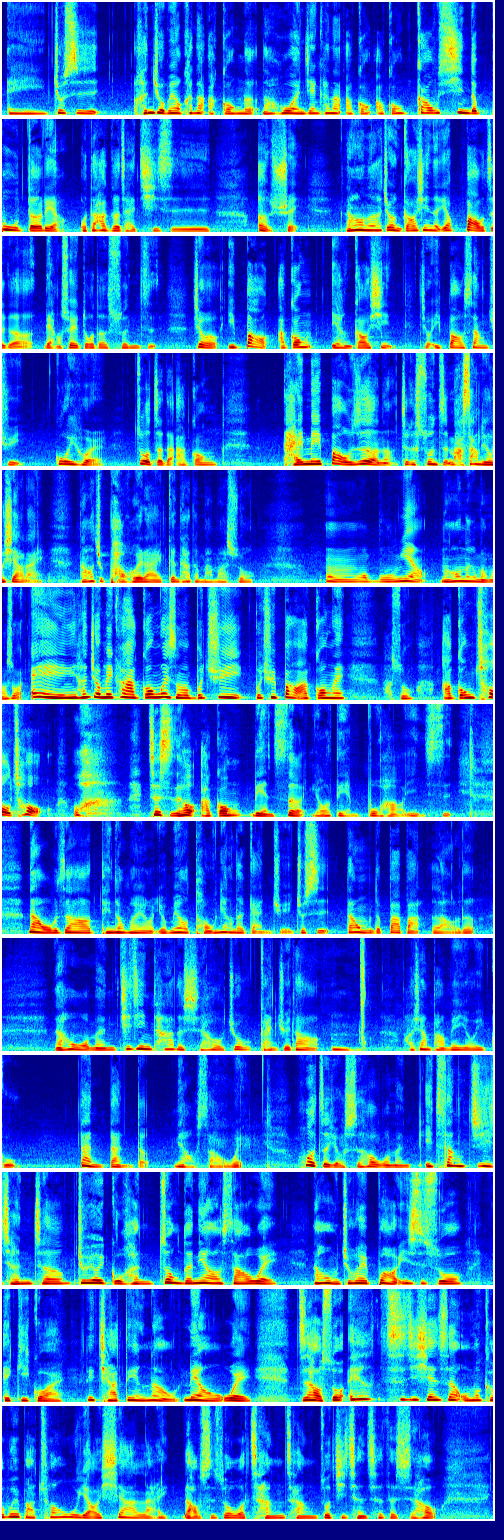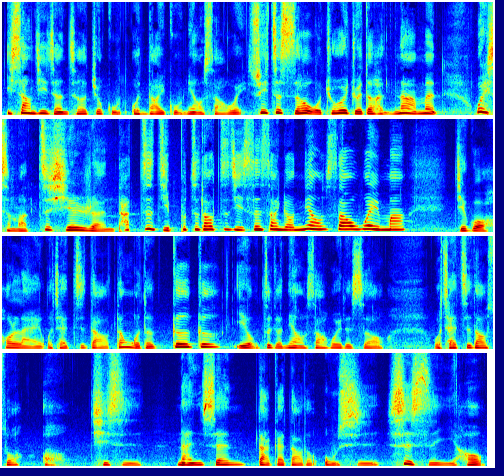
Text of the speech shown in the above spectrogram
诶，就是很久没有看到阿公了，然后忽然间看到阿公，阿公高兴的不得了。我大哥才七十二岁，然后呢，就很高兴的要抱这个两岁多的孙子，就一抱，阿公也很高兴，就一抱上去。过一会儿，坐着的阿公还没抱热呢，这个孙子马上溜下来，然后就跑回来跟他的妈妈说：“嗯，我不要。”然后那个妈妈说：“哎、你很久没看阿公，为什么不去不去抱阿公？”哎，他说：“阿公臭臭。”哇，这时候阿公脸色有点不好意思。那我不知道听众朋友有没有同样的感觉，就是当我们的爸爸老了，然后我们接近他的时候，就感觉到嗯，好像旁边有一股。淡淡的尿骚味，或者有时候我们一上计程车，就有一股很重的尿骚味，然后我们就会不好意思说：“哎，奇怪，你掐定那尿味。”只好说：“哎呀，司机先生，我们可不可以把窗户摇下来？”老实说，我常常坐计程车的时候，一上计程车就股闻到一股尿骚味，所以这时候我就会觉得很纳闷：为什么这些人他自己不知道自己身上有尿骚味吗？结果后来我才知道，当我的哥哥也有这个尿骚味的时候，我才知道说，哦，其实男生大概到了五十、四十以后，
